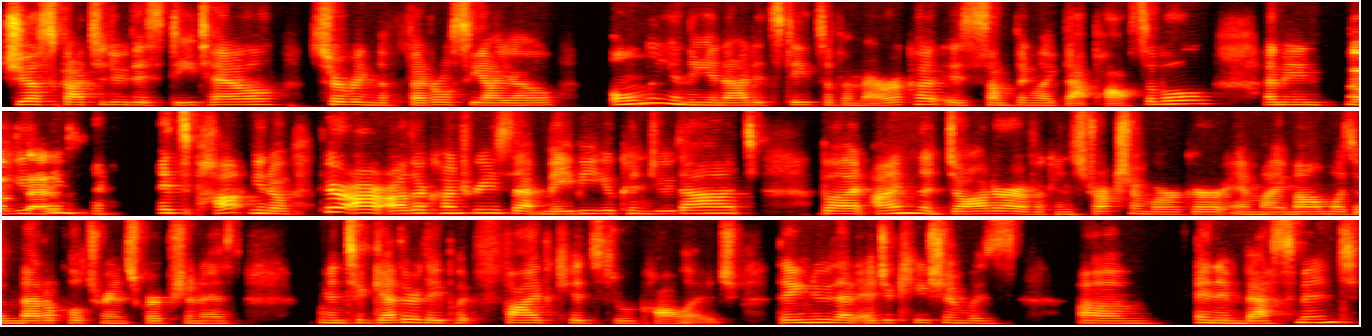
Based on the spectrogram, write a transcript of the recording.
just got to do this detail serving the federal CIO. Only in the United States of America is something like that possible. I mean, if you think it's po- you know, there are other countries that maybe you can do that, but I'm the daughter of a construction worker and my mom was a medical transcriptionist and together they put five kids through college. They knew that education was um, an investment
